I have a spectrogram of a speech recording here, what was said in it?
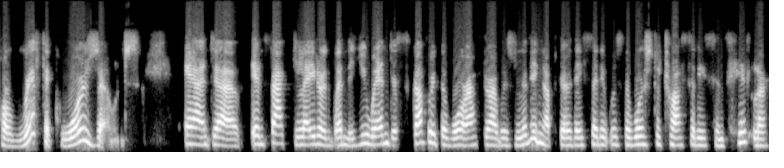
horrific war zones. And uh, in fact, later, when the UN discovered the war after I was living up there, they said it was the worst atrocity since Hitler.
